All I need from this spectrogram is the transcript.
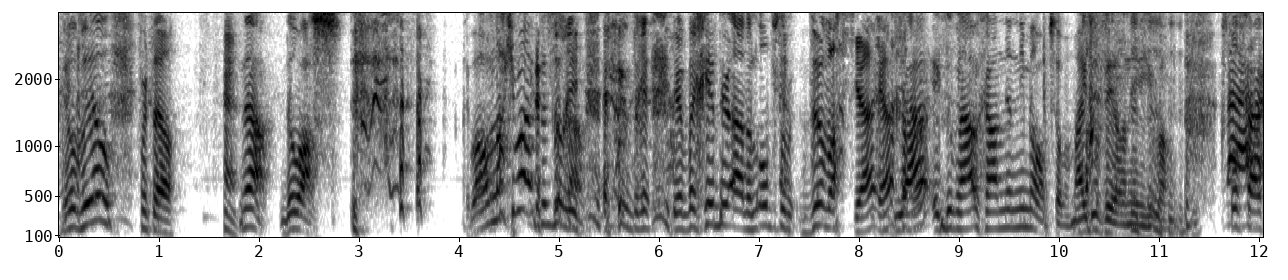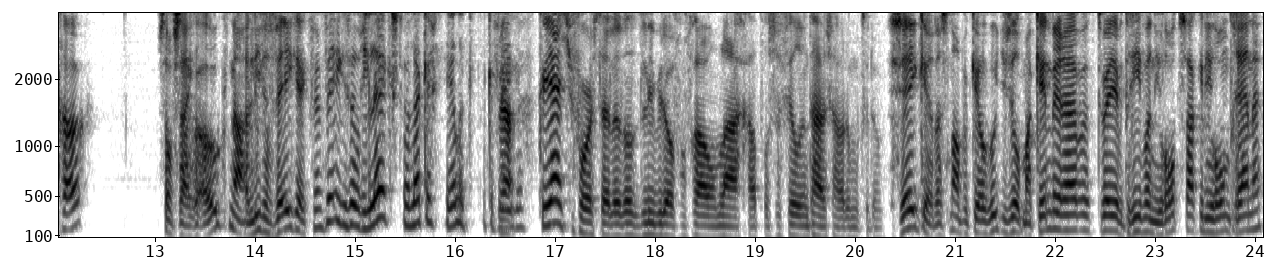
Heel veel. Vertel. Nou, de was. Waarom lach je me uit? Sorry, je begint nu aan een opsom. De was, ja? Ja, Ja, maar. ik doe, nou, ik ga hem niet meer opzommen. Maar ik doe veel in ieder geval. Stofzuigen ook? Stofzuigen ook. Nou, liever vegen. Ik vind vegen zo relaxed. Zo lekker. Heerlijk. Lekker Ja. vegen. Kun jij het je voorstellen dat het libido van vrouwen omlaag gaat als ze veel in het huishouden moeten doen? Zeker, dat snap ik heel goed. Je zult maar kinderen hebben. Twee of drie van die rotzakken die rondrennen.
